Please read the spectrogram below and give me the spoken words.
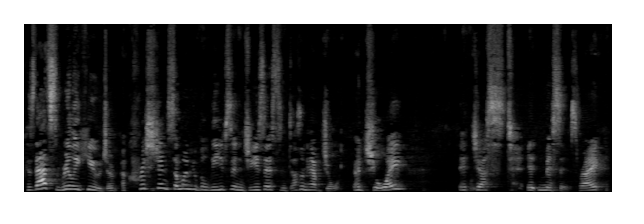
Because that's really huge. A, a, Christian, someone who believes in Jesus and doesn't have joy, a joy, it just, it misses, right?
